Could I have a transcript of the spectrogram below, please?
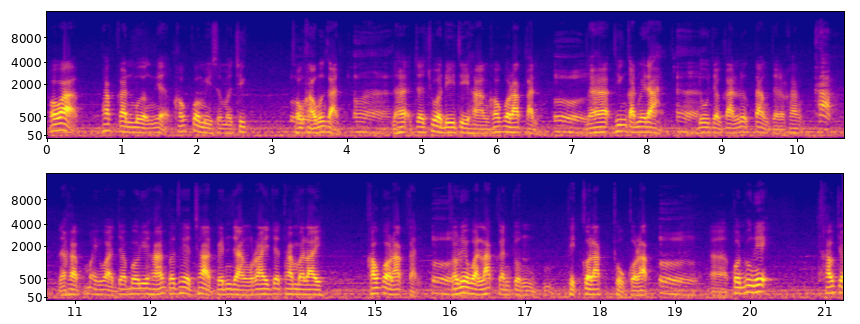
เพราะว่าพรรคการเมืองเนี่ยเขาก็มีสมาชิกของเขาเหมือนกันเออนะฮะจะชั่วดีทีห่างเขาก็รักกันเออนะฮะทิ้งกันไม่ได้เออดูจากการเลือกตั้งแต่ละครั้งครับ นะครับ ไม่ว่าจะบริหารประเทศชาติเป็นอย่างไรจะทำอะไร เขาก็รักกันเออเขาเรียกว่ารักกันจนผิดก็รักถูกก็รักเออเอ่อคนพวกนี้เขาจะ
